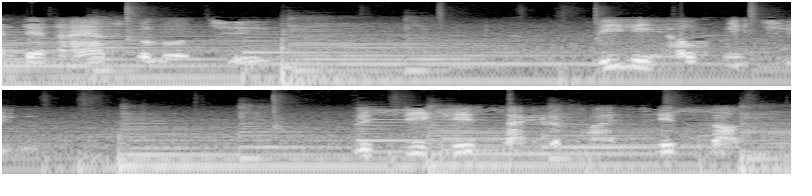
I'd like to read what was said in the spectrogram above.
And then I ask the Lord to really help me to receive His sacrifice, His Son.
